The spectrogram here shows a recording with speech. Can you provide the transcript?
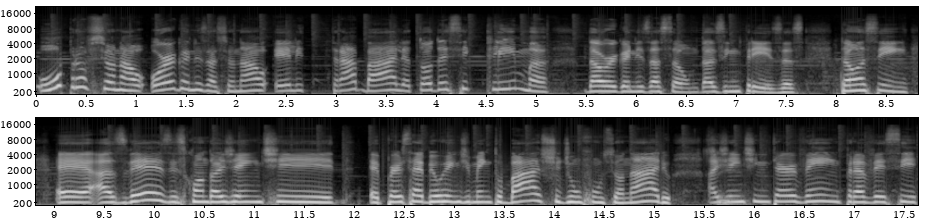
O profissional organizacional, ele trabalha todo esse clima da organização, das empresas. Então, assim, é, às vezes, quando a gente é, percebe o rendimento baixo de um funcionário, Sim. a gente intervém para ver se,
